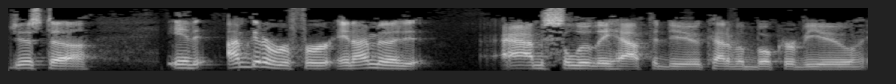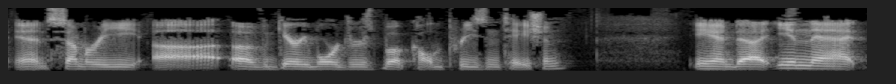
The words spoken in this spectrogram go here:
Just, uh, and I'm going to refer, and I'm going to absolutely have to do kind of a book review and summary uh, of Gary Borger's book called Presentation. And uh, in that,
